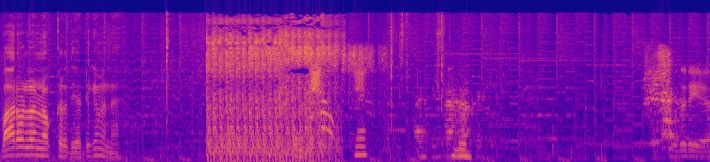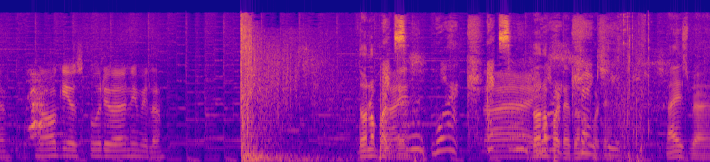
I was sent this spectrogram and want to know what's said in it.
बाहर वाला नॉक कर दिया ठीक है मैंने? उधर ही है। नॉक है उसको रिवाइव नहीं मिला। दोनों पटे दोनों पटे दोनों पटे नाइस भाई।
